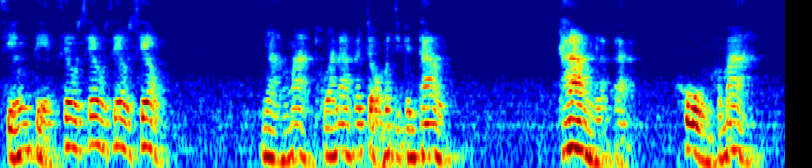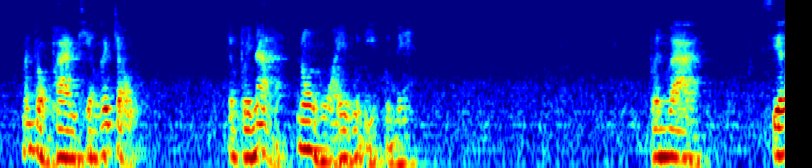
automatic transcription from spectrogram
เสียงแตกเซลเซลเซลเซลอย่างมากเพราะว่าหน้าก็เจาะมันจะเป็นทางทางแล้วก็โค้งเข้ามา มันต้องผ่านเทียงก็เจ้าจังไปหน้าน้องหอยคุณอีกคุณแม่เพิ่นว่า เสียง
